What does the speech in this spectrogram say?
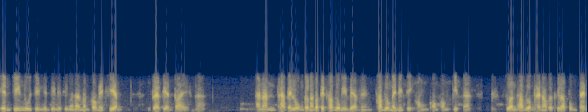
เห็นจริงรู้จริงเห็นจริงในสิ่งอันนั้น มันก็ไม่เที่ยงแปรเปลี่ยนไปนะอันนั้นถ้าไปหลงตรงนั้นก็เป็นภาพลวงอีกแบบหนึ่งภาพลวงในมิติของของของจิตนะส่วนภาพรวมภายนอกก็คือเราปรุงแต่ง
